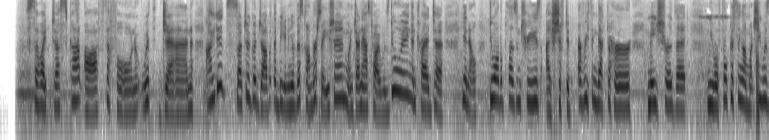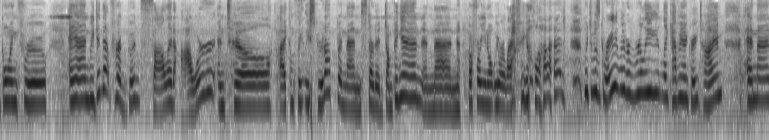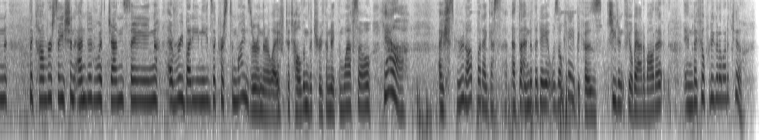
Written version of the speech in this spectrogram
So I just got off the phone with Jen. I did such a good job at the beginning of this conversation when Jen asked how I was doing and tried to, you know, do all the pleasantries. I shifted everything back to her, made sure that we were focusing on what she was going through, and we did that for a good solid hour until I completely screwed up and then started jumping in and then before you know it we were laughing a lot, which was great. We were really like having a great time. And then the conversation ended with Jen saying everybody needs a Kristen Meinzer in their life to tell them the truth and make them laugh. So, yeah, I screwed up, but I guess at the end of the day it was okay because she didn't feel bad about it. And I feel pretty good about it too.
